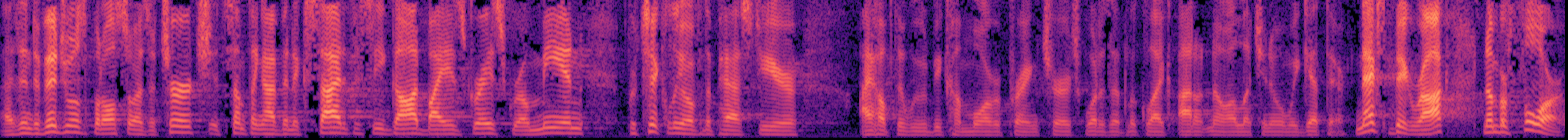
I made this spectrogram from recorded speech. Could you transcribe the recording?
as individuals, but also as a church. It's something I've been excited to see God, by His grace, grow me in, particularly over the past year. I hope that we would become more of a praying church. What does that look like? I don't know. I'll let you know when we get there. Next big rock, number four.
